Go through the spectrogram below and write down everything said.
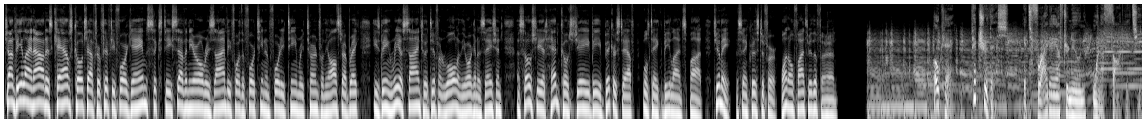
John Beilein out as Cavs coach after 54 games. 67-year-old resigned before the 14 and 40 team returned from the All-Star break. He's being reassigned to a different role in the organization. Associate head coach J.B. Bickerstaff will take Beilein's spot. Jimmy, the St. Christopher, 105 through the fan. Okay, picture this. It's Friday afternoon when a thought hits you.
